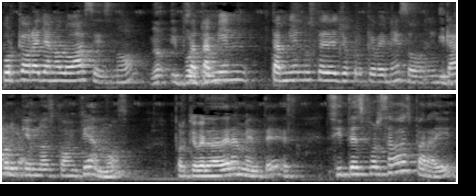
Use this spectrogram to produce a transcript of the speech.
Porque ahora ya no lo haces, ¿no? No, y o sea, también, también ustedes yo creo que ven eso, en Y cambio. porque nos confiamos, porque verdaderamente es, si te esforzabas para ir,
